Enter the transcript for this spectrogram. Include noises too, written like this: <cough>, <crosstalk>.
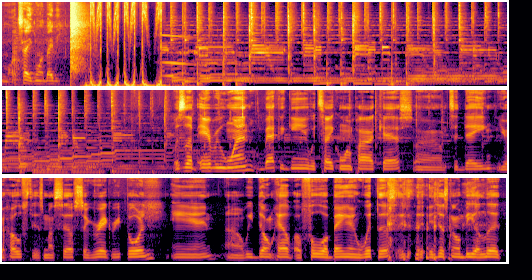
I'm gonna take one, baby. What's up, everyone? Back again with Take One Podcast. Um, today, your host is myself, Sir Gregory Thornton, and uh, we don't have a full band with us. It- it's just gonna be a little,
